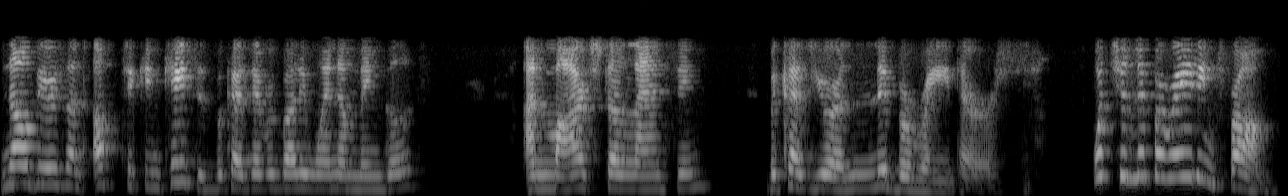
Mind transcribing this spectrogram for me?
Now there's an uptick in cases because everybody went and mingled and marched on Lansing because you're liberators. What you liberating from?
